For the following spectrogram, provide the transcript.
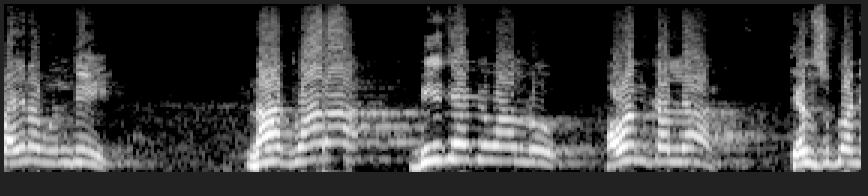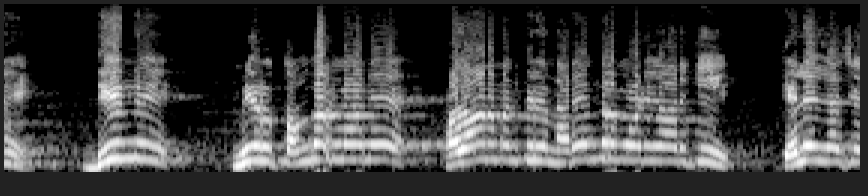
పైన ఉంది. నా ద్వారా బీజేపీ వాళ్ళు పవన్ కళ్యాణ్ తెలుసుకొని దీన్ని మీరు తొందరలోనే ప్రధానమంత్రి నరేంద్ర మోడీ గారికి తెలియజేసి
